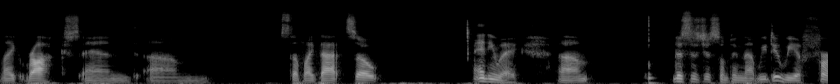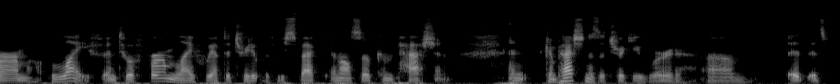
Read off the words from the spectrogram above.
like rocks and um, stuff like that. So, anyway, um, this is just something that we do. We affirm life, and to affirm life, we have to treat it with respect and also compassion. And compassion is a tricky word. Um, it, it's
